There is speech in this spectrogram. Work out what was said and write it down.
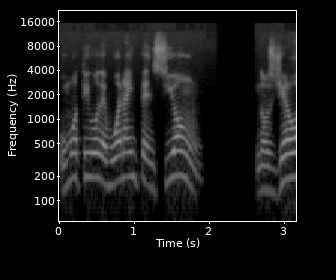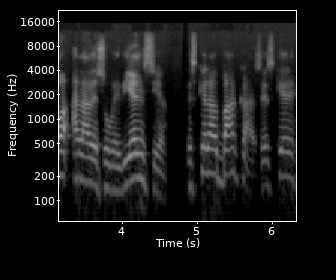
Un motivo de buena intención nos lleva a la desobediencia. Es que las vacas, es que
